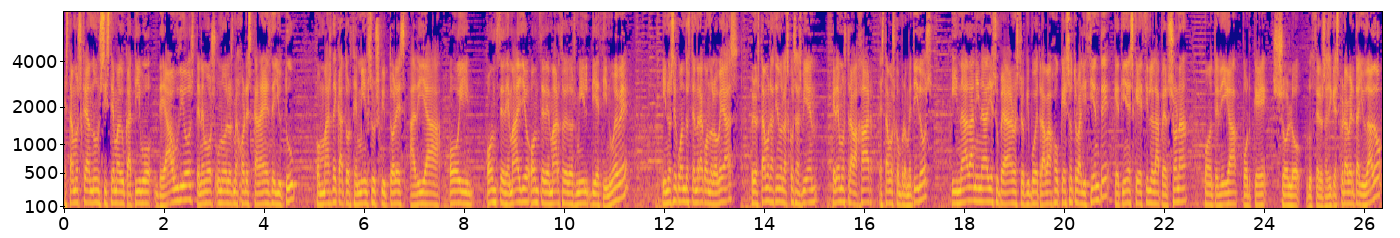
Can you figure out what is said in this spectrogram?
Estamos creando un sistema educativo de audios. Tenemos uno de los mejores canales de YouTube con más de 14.000 suscriptores a día hoy 11 de mayo, 11 de marzo de 2019 y no sé cuántos tendrá cuando lo veas, pero estamos haciendo las cosas bien, queremos trabajar, estamos comprometidos y nada ni nadie superará a nuestro equipo de trabajo, que es otro aliciente que tienes que decirle a la persona cuando te diga por qué solo cruceros. Así que espero haberte ayudado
